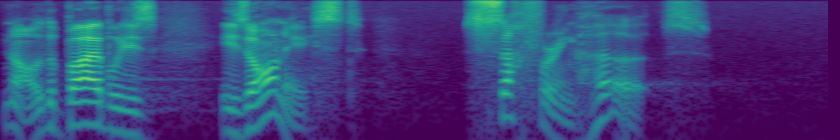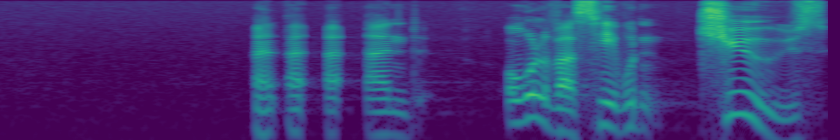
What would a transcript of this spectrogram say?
No, the Bible is, is honest. Suffering hurts. And, and all of us here wouldn't choose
